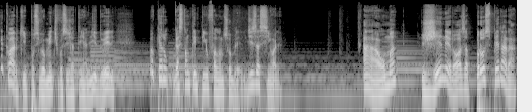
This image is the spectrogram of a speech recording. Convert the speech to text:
É claro que possivelmente você já tenha lido ele, eu quero gastar um tempinho falando sobre ele. Diz assim: olha. A alma generosa prosperará,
